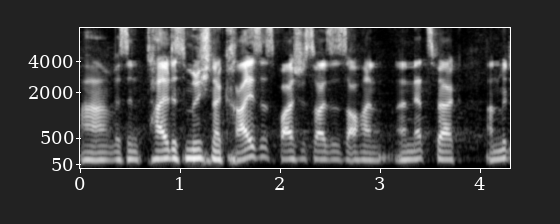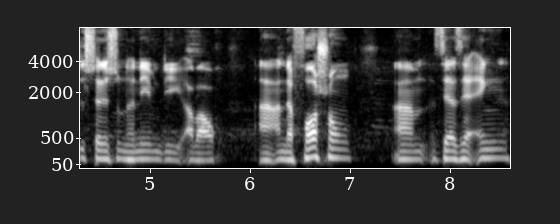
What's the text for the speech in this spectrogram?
Äh, wir sind Teil des Münchner Kreises, beispielsweise ist auch ein, Netzwerk an mittelständischen Unternehmen, die aber auch äh, an der Forschung ähm, sehr, sehr eng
